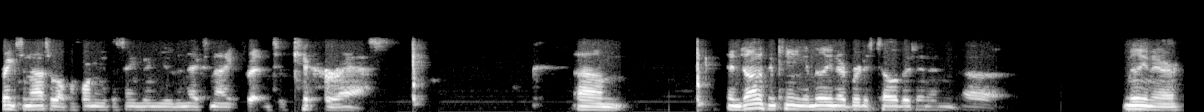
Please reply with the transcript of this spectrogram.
Frank Sinatra, while performing at the same venue the next night, threatened to kick her ass. Um, and Jonathan King, a millionaire British television and uh, millionaire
